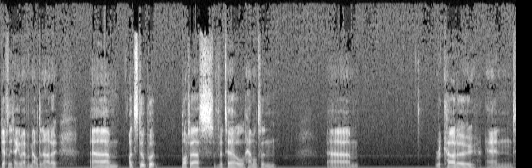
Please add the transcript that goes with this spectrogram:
definitely take him over Maldonado. Um, I'd still put Bottas, Vettel, Hamilton, um, Ricciardo, and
